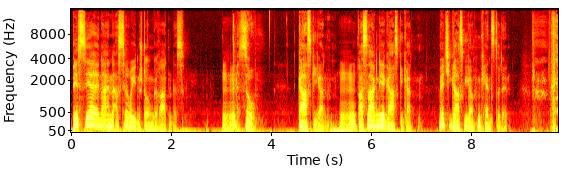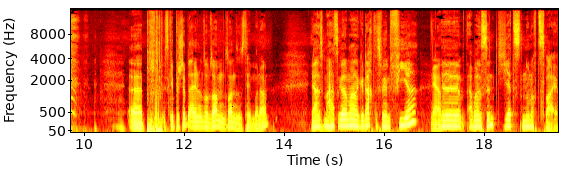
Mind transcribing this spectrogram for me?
bis er in einen Asteroidensturm geraten ist. Mhm. So, Gasgiganten. Mhm. Was sagen dir Gasgiganten? Welche Gasgiganten kennst du denn? Äh, pff, es gibt bestimmt einen in unserem Sonnen Sonnensystem, oder? Ja, es, man hat sogar mal gedacht, es wären vier, Ja. äh, aber es sind jetzt nur noch zwei.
